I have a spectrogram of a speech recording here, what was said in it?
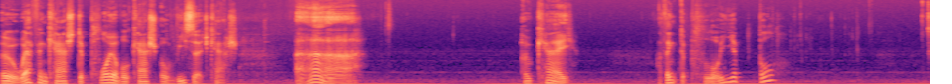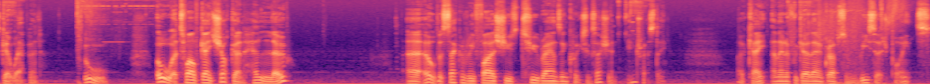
Oh, weapon cache, deployable cache, or research cache. Ah. Okay. I think deployable? Let's go weapon. Ooh. Oh, a 12 gauge shotgun. Hello. Uh, oh, the secondary fire shoots two rounds in quick succession. Interesting. Okay, and then if we go there and grab some research points,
